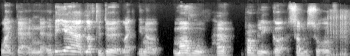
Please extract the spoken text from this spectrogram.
like that. And but yeah i'd love to do it. Like you know marvel have probably got some sort of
